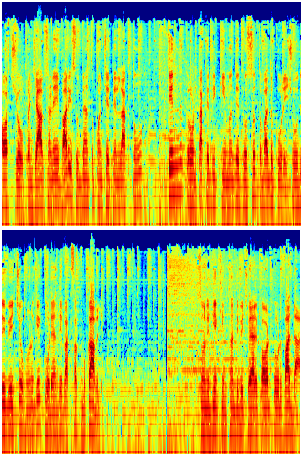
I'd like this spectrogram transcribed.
ਹਾਰਸ ਸ਼ੋਅ। ਪੰਜਾਬ ਸਣੇ ਬਾਹਰੀ ਸੂਬਿਆਂ ਤੋਂ ਪਹੁੰਚੇ 3 ਲੱਖ ਤੋਂ 3 ਕਰੋੜ ਤੱਕ ਦੀ ਕੀਮਤ ਦੇ 200 ਤੋਂ ਵੱਧ ਘੋੜੇ ਸ਼ੋਅ ਦੇ ਵਿੱਚ ਹੋਣਗੇ ਘੋੜਿਆਂ ਦੇ ਵੱਖ-ਵੱਖ ਮੁਕਾਬਲੇ। ਸੋਨੇ ਦੀਆਂ ਕੀਮਤਾਂ ਦੇ ਵਿੱਚ ਹੋਇਆ ਰਿਕਾਰਡ ਤੋੜ ਵਾਧਾ।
